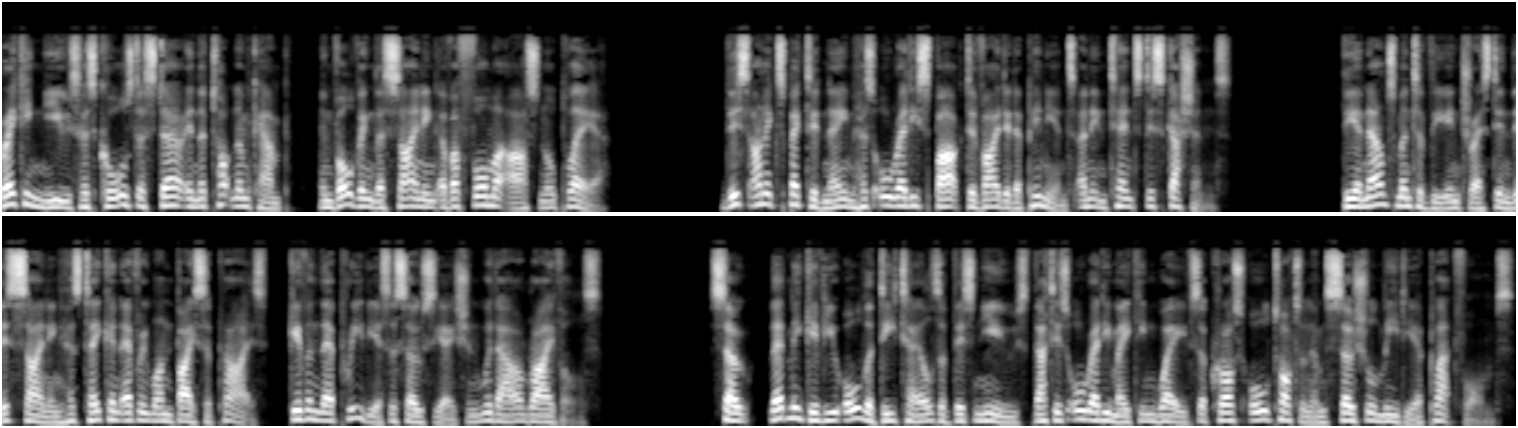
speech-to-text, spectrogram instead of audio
breaking news has caused a stir in the Tottenham camp, involving the signing of a former Arsenal player. This unexpected name has already sparked divided opinions and intense discussions. The announcement of the interest in this signing has taken everyone by surprise, given their previous association with our rivals. So, let me give you all the details of this news that is already making waves across all Tottenham's social media platforms.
